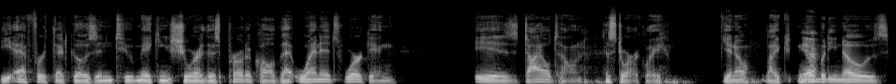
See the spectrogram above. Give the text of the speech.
the effort that goes into making sure this protocol that when it's working is dial tone historically. You know, like Yeah. nobody knows.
